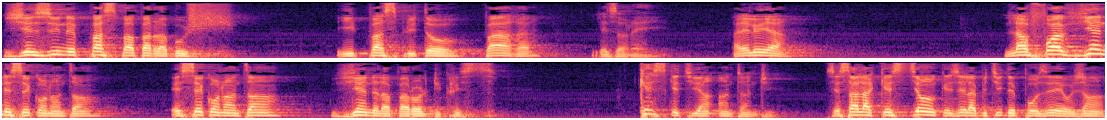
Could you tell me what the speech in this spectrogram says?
Jésus ne passe pas par la bouche, il passe plutôt par les oreilles. Alléluia. La foi vient de ce qu'on entend et ce qu'on entend vient de la parole du Christ. Qu'est-ce que tu as entendu? C'est ça la question que j'ai l'habitude de poser aux gens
